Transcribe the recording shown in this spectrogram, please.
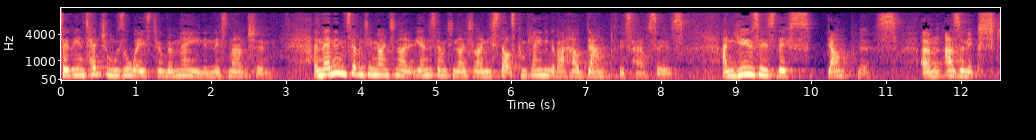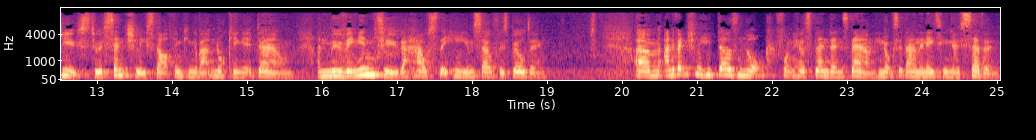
So the intention was always to remain in this mansion. And then in 1799, at the end of 1799, he starts complaining about how damp this house is and uses this dampness um, as an excuse to essentially start thinking about knocking it down and moving into the house that he himself is building. Um, and eventually he does knock Fonthill Splendens down. He knocks it down in 1807,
